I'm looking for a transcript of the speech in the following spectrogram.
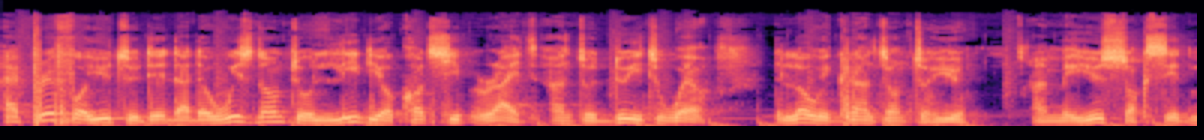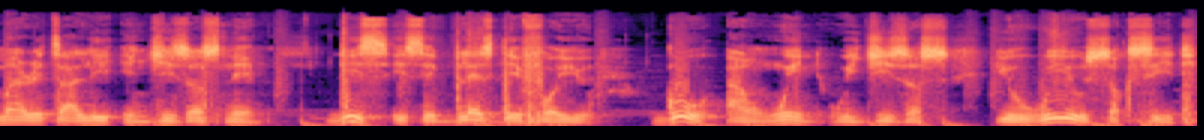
I pray for you today that the wisdom to lead your courtship right and to do it well, the Lord will grant unto you. And may you succeed maritally in Jesus' name. This is a blessed day for you. Go and win with Jesus. You will succeed.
